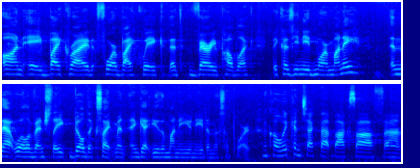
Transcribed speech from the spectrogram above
on a bike ride for Bike Week that's very public because you need more money and that will eventually build excitement and get you the money you need and the support. Nicole, we can check that box off. Um,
